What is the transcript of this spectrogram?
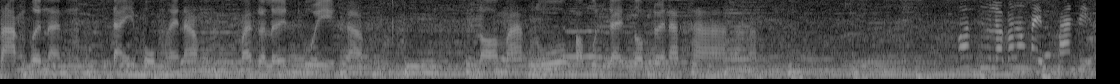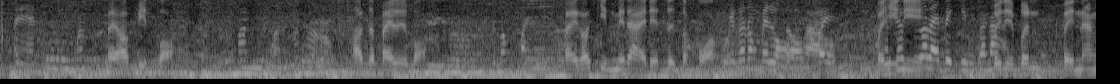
สร้างเพื่อนอันใดผมให้นำมันก็เลยทุยครับรอมากรู้ขอบคุณใจส้มด้วยนะคะพอซื้อแล้วก็ต้องไปบ้านพี่แฟนไปออฟฟิศบอก บ้านสวนก็จะเอาจะไปเลยบอกต้องไปไปก็กินไม่ได้เด็ดเดินจะของ เดี๋ยวก็ต้องไปรอไปไปที่นี่ จะซื้ออะไรไปกินก็ได้ไปนี่เพิ่นไปนั่ง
